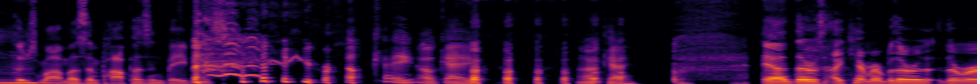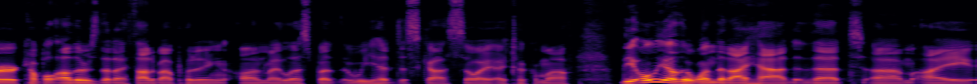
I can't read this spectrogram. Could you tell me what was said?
Mm. There's mamas and papas and babies. okay, okay, okay. And there's I can't remember there were there were a couple others that I thought about putting on my list, but we had discussed, so I, I took them off. The only other one that I had that um, I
